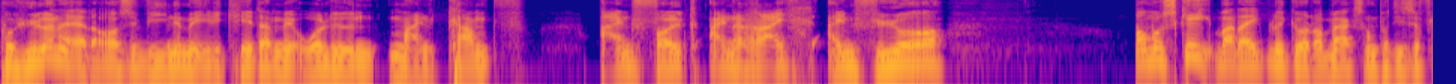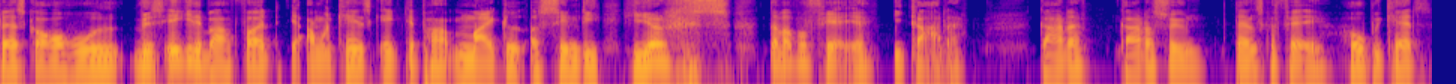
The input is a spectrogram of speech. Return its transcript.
På hylderne er der også vine med etiketter med ordlyden Mein Kampf, Ein Volk, Ein Reich, Ein Führer. Og måske var der ikke blevet gjort opmærksom på disse flasker overhovedet, hvis ikke det var for et amerikansk ægtepar, Michael og Cindy Hirsch, der var på ferie i Garda. Garda, Gardasøen, danskerferie, Hobie Cat,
